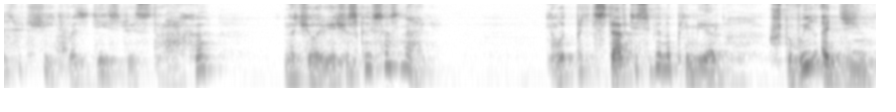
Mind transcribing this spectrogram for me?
Изучить воздействие страха на человеческое сознание. Ну вот представьте себе, например, что вы один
